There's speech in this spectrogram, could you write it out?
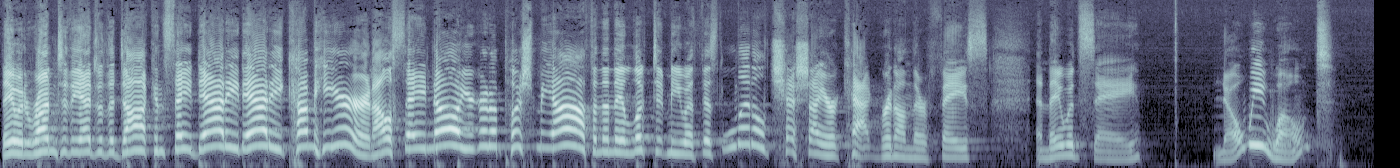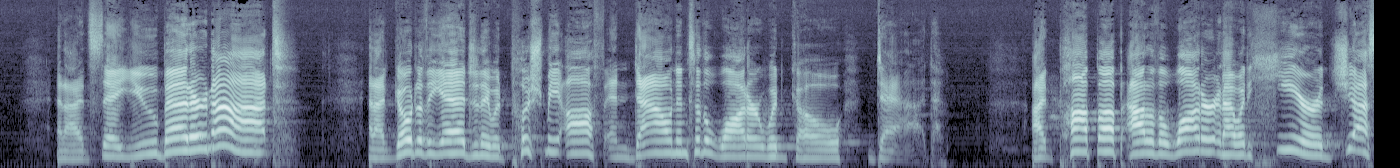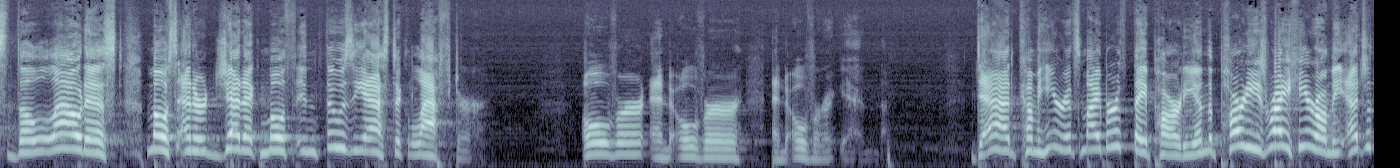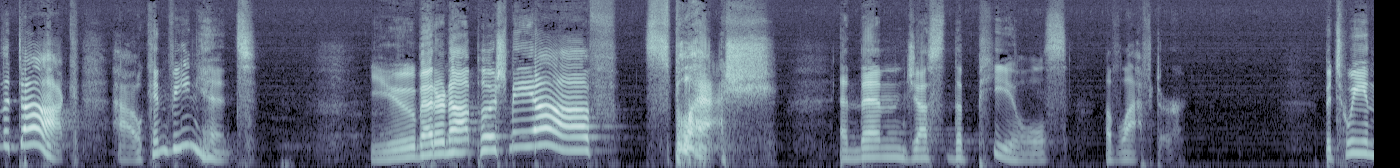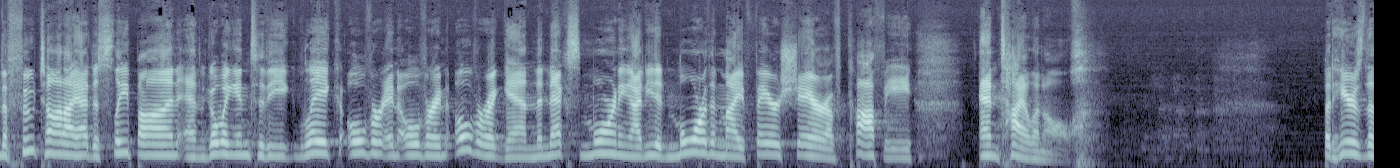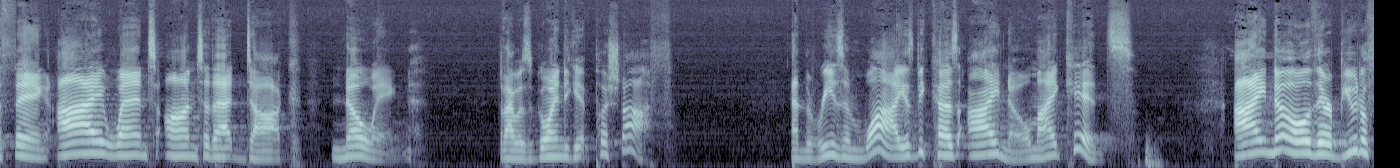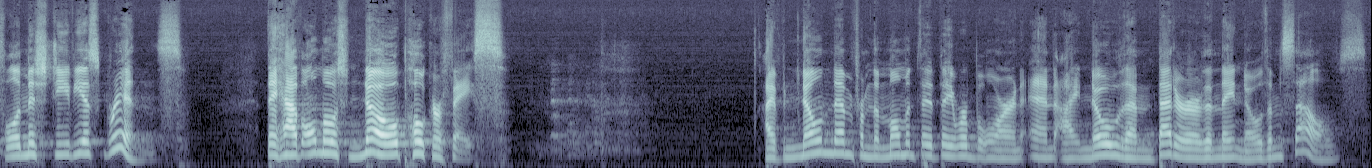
They would run to the edge of the dock and say, Daddy, Daddy, come here. And I'll say, No, you're going to push me off. And then they looked at me with this little Cheshire cat grin on their face. And they would say, No, we won't. And I'd say, You better not and I'd go to the edge and they would push me off, and down into the water would go Dad. I'd pop up out of the water and I would hear just the loudest, most energetic, most enthusiastic laughter over and over and over again. Dad, come here. It's my birthday party, and the party's right here on the edge of the dock. How convenient. You better not push me off. Splash! And then just the peals of laughter. Between the futon I had to sleep on and going into the lake over and over and over again, the next morning I needed more than my fair share of coffee and Tylenol. But here's the thing I went onto that dock knowing that I was going to get pushed off. And the reason why is because I know my kids. I know their beautiful and mischievous grins. They have almost no poker face. I've known them from the moment that they were born, and I know them better than they know themselves.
